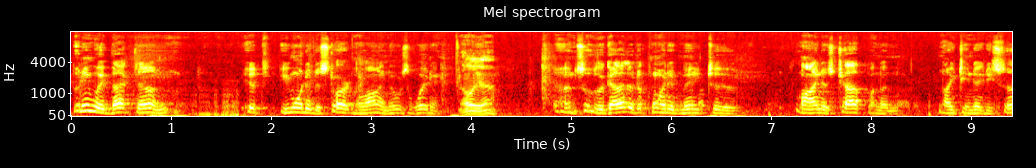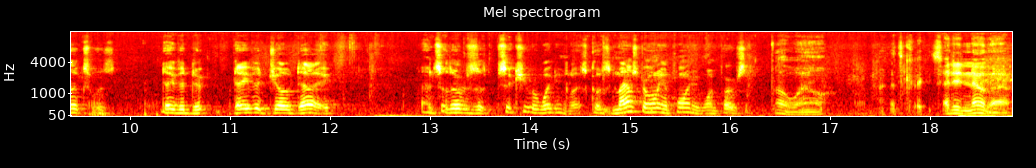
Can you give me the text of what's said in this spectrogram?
But anyway, back then, if you wanted to start in line, there was a waiting. oh yeah, And so the guy that appointed me to line as chaplain in 1986 was David, David Joe Day. And so there was a six-year waiting list, because the master only appointed one person. oh wow, that's crazy. I didn't know that.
